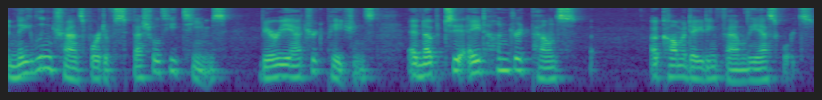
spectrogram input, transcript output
enabling transport of specialty teams, bariatric patients, and up to 800 pounds accommodating family escorts.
